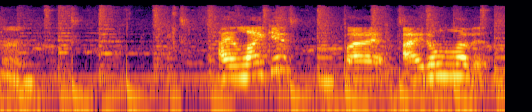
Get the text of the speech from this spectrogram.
Hmm. I like it, but I don't love it.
